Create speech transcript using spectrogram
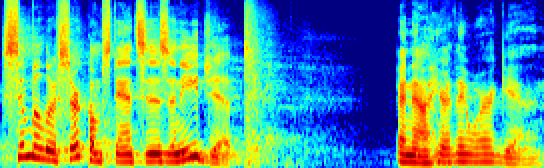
similar circumstances in Egypt. And now here they were again.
